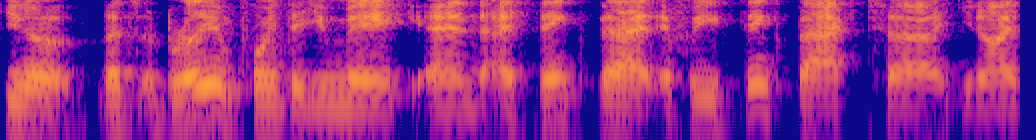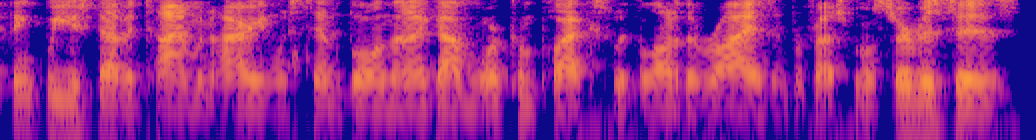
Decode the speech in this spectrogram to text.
You know, that's a brilliant point that you make. And I think that if we think back to, you know, I think we used to have a time when hiring was simple and then I got more complex with a lot of the rise in professional services.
